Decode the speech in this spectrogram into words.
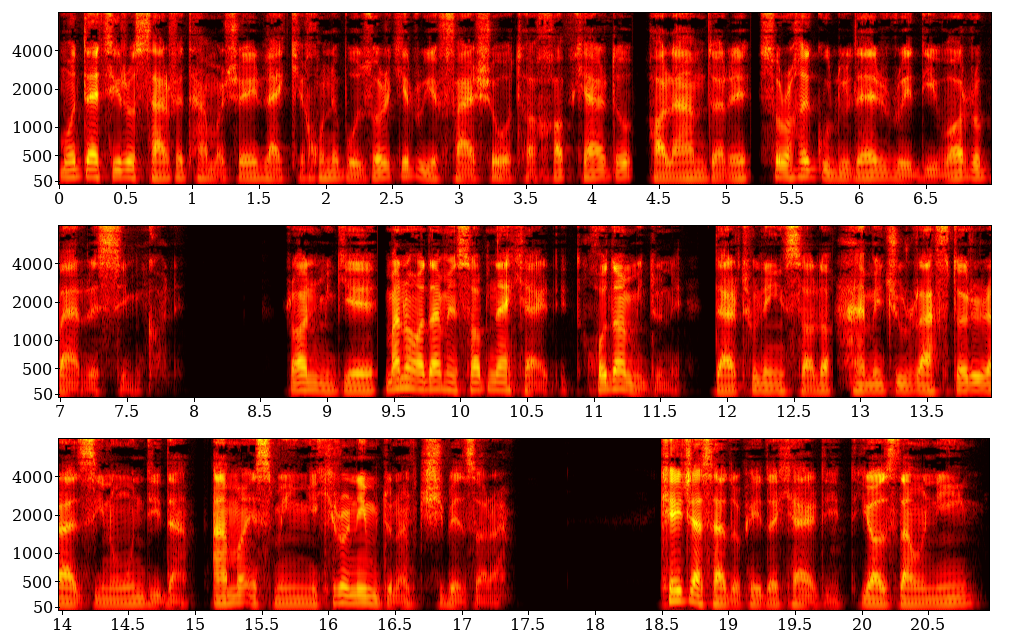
مدتی رو صرف تماشای لکه خون بزرگی روی فرش اتاق خواب کرد و حالا هم داره سراخ گلوله روی دیوار رو بررسی می‌کنه. ران میگه منو آدم حساب نکردید. خدا می‌دونه. در طول این سالا همه جور رفتاری رو از این و اون دیدم. اما اسم این یکی رو نمی‌دونم چی بذارم. کی جسد رو پیدا کردید؟ یازده و نیم.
